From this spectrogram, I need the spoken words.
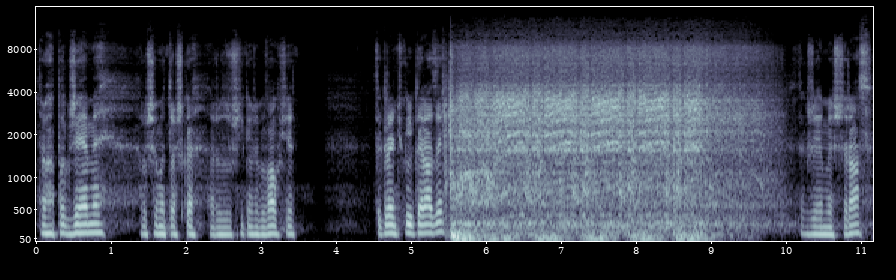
Trochę podgrzejemy. Ruszymy troszkę rozrusznikiem, żeby wał się zakręcił kilka razy. Zagrzejemy jeszcze raz.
